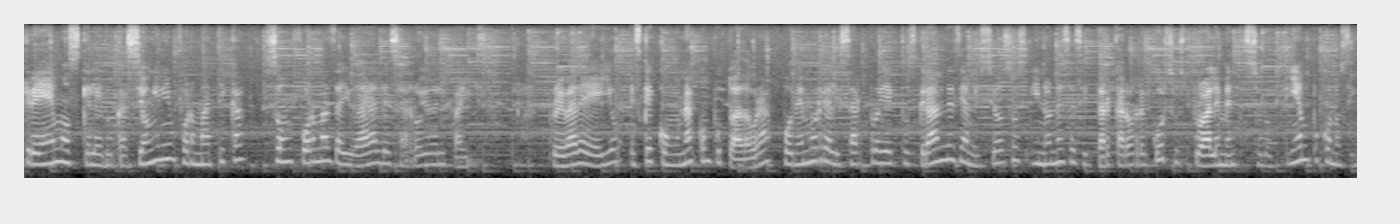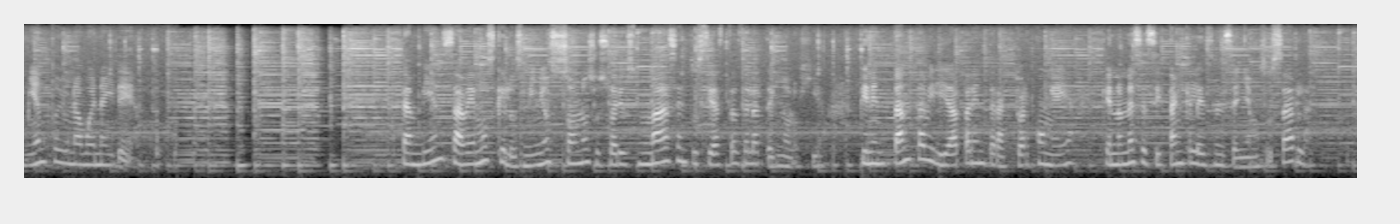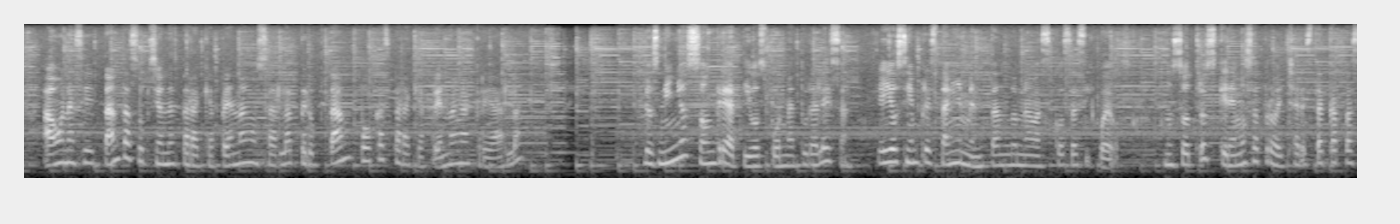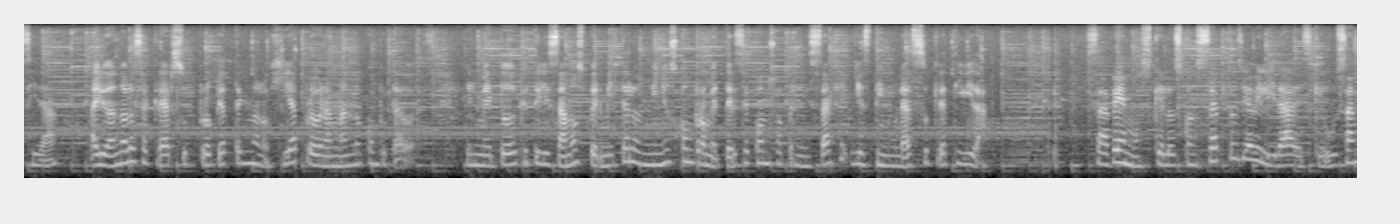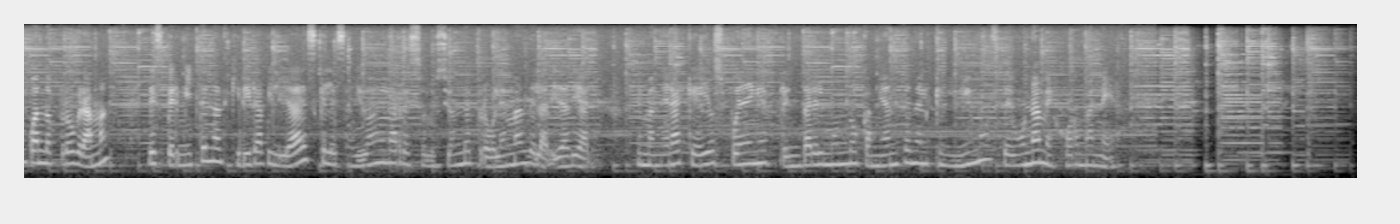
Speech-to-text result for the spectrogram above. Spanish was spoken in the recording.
Creemos que la educación y la informática son formas de ayudar al desarrollo del país. Prueba de ello es que con una computadora podemos realizar proyectos grandes y ambiciosos y no necesitar caros recursos, probablemente solo tiempo, conocimiento y una buena idea. También sabemos que los niños son los usuarios más entusiastas de la tecnología. Tienen tanta habilidad para interactuar con ella que no necesitan que les enseñemos a usarla. Aún así hay tantas opciones para que aprendan a usarla, pero tan pocas para que aprendan a crearla. Los niños son creativos por naturaleza. Ellos siempre están inventando nuevas cosas y juegos. Nosotros queremos aprovechar esta capacidad ayudándolos a crear su propia tecnología programando computadoras. El método que utilizamos permite a los niños comprometerse con su aprendizaje y estimular su creatividad. Sabemos que los conceptos y habilidades que usan cuando programan les permiten adquirir habilidades que les ayudan en la resolución de problemas de la vida diaria, de manera que ellos pueden enfrentar el mundo cambiante en el que vivimos de una mejor manera.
